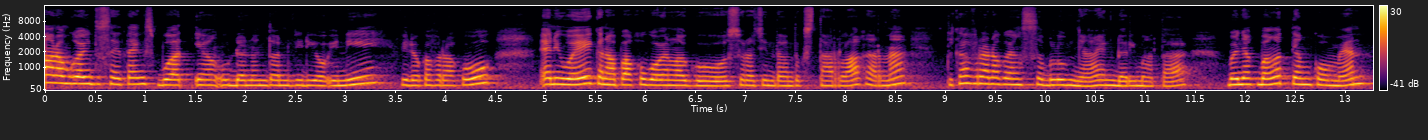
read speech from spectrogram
everyone, I'm going to say thanks buat yang udah nonton video ini, video cover aku. Anyway, kenapa aku bawain lagu Surat Cinta untuk Starla? Karena di coveran aku yang sebelumnya, yang dari mata, banyak banget yang komen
